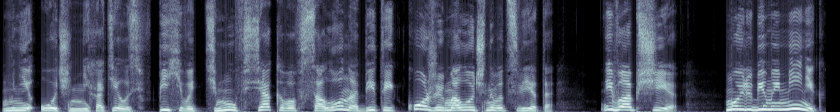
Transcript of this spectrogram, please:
Мне очень не хотелось впихивать тьму всякого в салон, обитый кожей молочного цвета. И вообще, мой любимый миник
